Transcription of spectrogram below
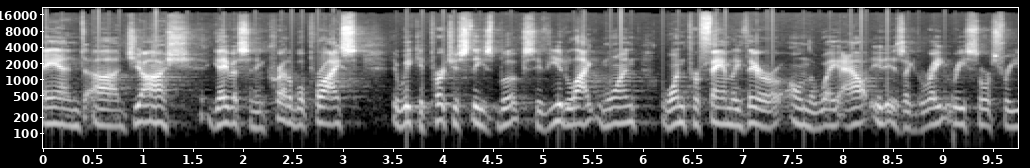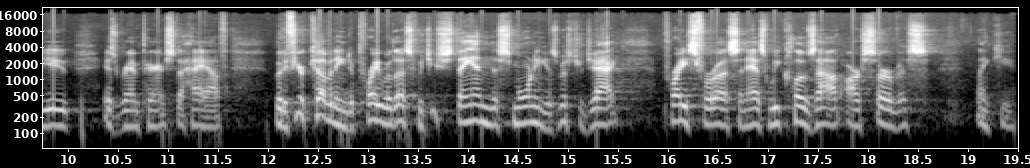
And uh, Josh gave us an incredible price that we could purchase these books. If you'd like one, one per family, they're on the way out. It is a great resource for you as grandparents to have. But if you're coveting to pray with us, would you stand this morning as Mr. Jack prays for us and as we close out our service? Thank you.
